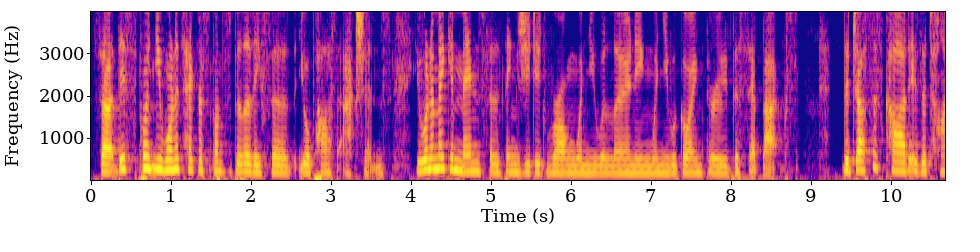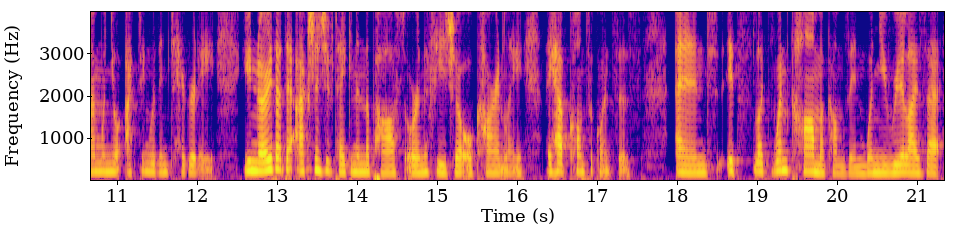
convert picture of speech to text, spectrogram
So at this point, you want to take responsibility for your past actions. You want to make amends for the things you did wrong when you were learning, when you were going through the setbacks. The justice card is a time when you're acting with integrity. You know that the actions you've taken in the past or in the future or currently, they have consequences. And it's like when karma comes in, when you realize that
